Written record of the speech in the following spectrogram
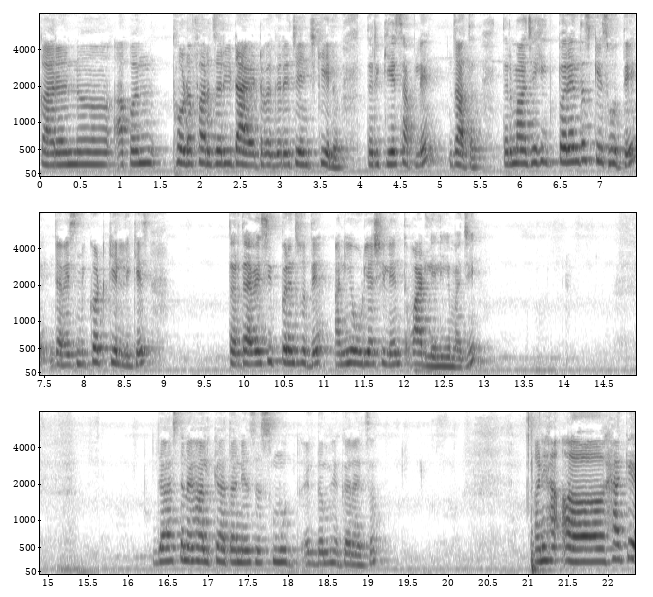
कारण आपण थोडंफार जरी डाएट वगैरे चेंज केलं तरी केस आपले जातात. तर माझे इथपर्यंतच केस होते. ज्यावेळेस मी कट केलेली केस तर त्यावेळेस इथपर्यंतच होते. आणि एवढी अशी लेंथ वाढलेली आहे माझी. जास्त नाही हलक्या हाताने असं स्मूथ एकदम हे करायचं. आणि हा ह्या के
